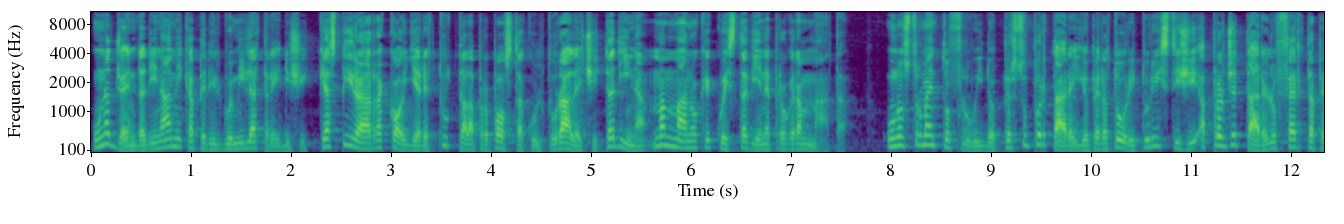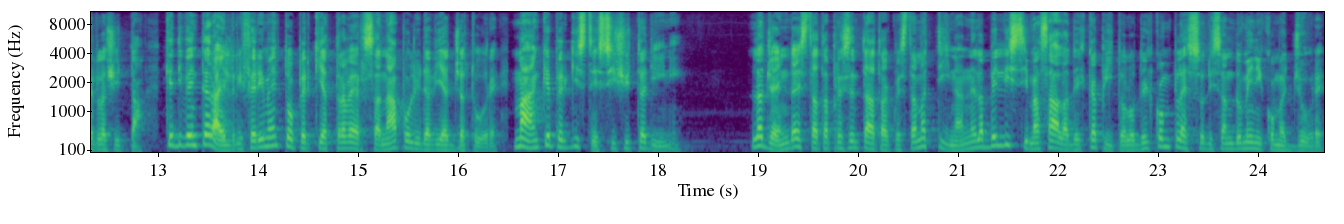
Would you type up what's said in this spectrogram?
Un'agenda dinamica per il 2013 che aspira a raccogliere tutta la proposta culturale cittadina man mano che questa viene programmata. Uno strumento fluido per supportare gli operatori turistici a progettare l'offerta per la città, che diventerà il riferimento per chi attraversa Napoli da viaggiatore, ma anche per gli stessi cittadini. L'agenda è stata presentata questa mattina nella bellissima sala del capitolo del complesso di San Domenico Maggiore,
